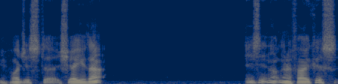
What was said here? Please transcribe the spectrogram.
if I just uh, show you that, is it not going to focus?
